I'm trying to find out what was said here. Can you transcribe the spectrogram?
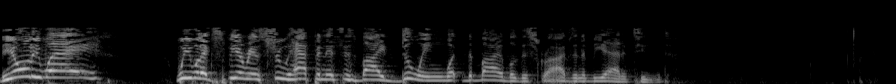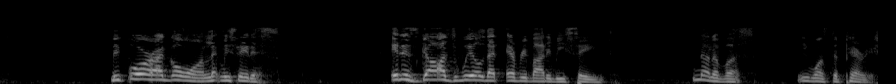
The only way we will experience true happiness is by doing what the Bible describes in the Beatitude. Before I go on, let me say this. It is God's will that everybody be saved. None of us, He wants to perish.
